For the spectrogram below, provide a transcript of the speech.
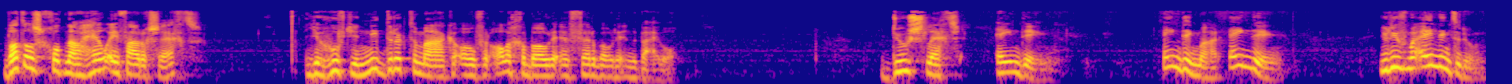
Wat als God nou heel eenvoudig zegt, je hoeft je niet druk te maken over alle geboden en verboden in de Bijbel. Doe slechts één ding. Eén ding maar, één ding. Jullie hoeven maar één ding te doen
